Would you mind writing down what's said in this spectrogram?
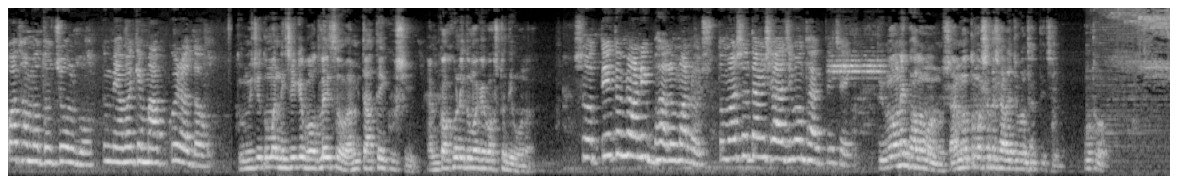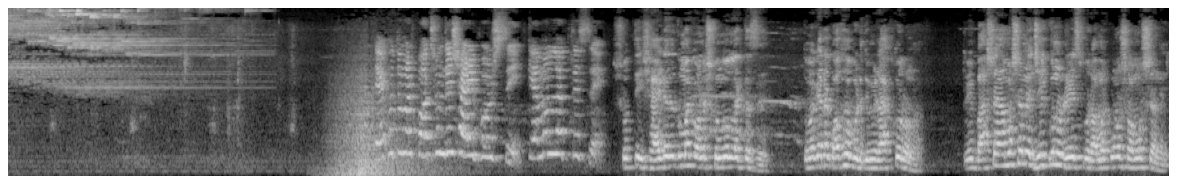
কথা মতো চলবো। তুমি আমাকে মাফ করে দাও। তুমি যে তোমার নিজেকে বদলাইছো আমি তাতেই খুশি। আমি কখনোই তোমাকে কষ্ট দিব না। সত্যি তুমি অনেক ভালো মানুষ। তোমার সাথে আমি সারা জীবন থাকতে চাই। তুমি অনেক ভালো মানুষ। আমিও তোমার সাথে সারা জীবন থাকতে চাই। উঠো। পরছি কেমন লাগতেছে? সত্যি শাড়িটাতে তোমাকে অনেক সুন্দর লাগতেছে। তোমাকে একটা কথা বলি তুমি রাগ করো না। তুমি বাসায় আমার সামনে যে কোনো ড্রেস পরো আমার কোনো সমস্যা নেই।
